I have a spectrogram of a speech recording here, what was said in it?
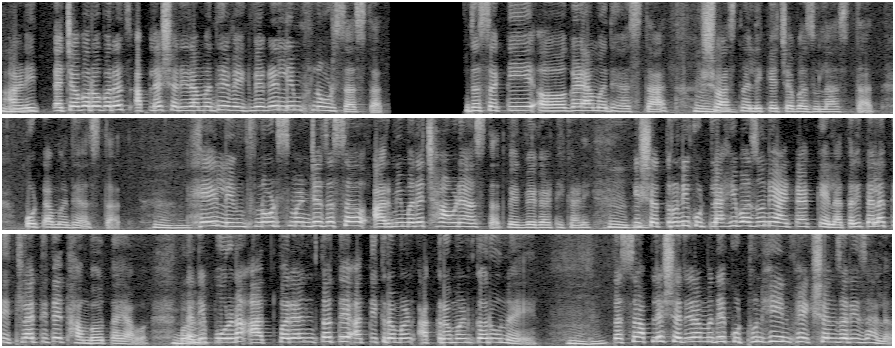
आणि त्याच्याबरोबरच आपल्या शरीरामध्ये वेगवेगळे लिम्फ नोड्स असतात. जसं की गळ्यामध्ये असतात श्वासनलिकेच्या बाजूला असतात पोटामध्ये असतात. हे लिम्फ नोड्स म्हणजे जसं आर्मीमध्ये छावण्या असतात वेगवेगळ्या ठिकाणी. की शत्रूंनी कुठल्याही बाजूने अटॅक केला तरी त्याला तिथल्या तिथे थांबवता यावं. त्यांनी पूर्ण आतपर्यंत ते अतिक्रमण आक्रमण करू नये. तसं आपल्या शरीरामध्ये कुठूनही इन्फेक्शन जरी झालं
